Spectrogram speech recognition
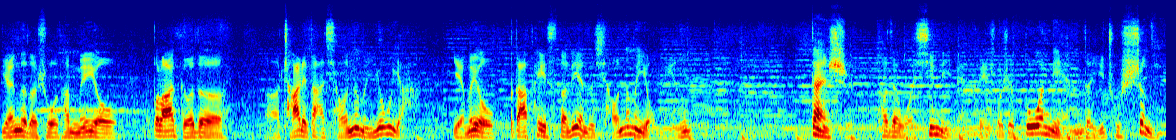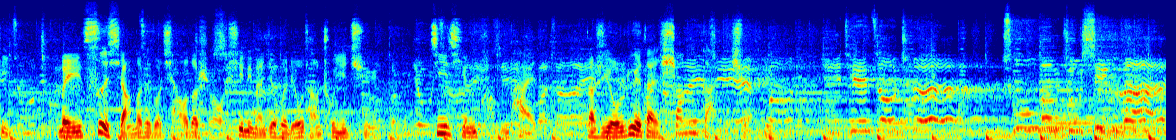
严格的说，它没有布拉格的啊查理大桥那么优雅，也没有布达佩斯的链子桥那么有名。但是它在我心里面可以说是多年的一处圣地。每次想到这座桥的时候，心里面就会流淌出一曲激情澎湃的，但是又略带伤感的旋律。一天早晨，从梦中醒来，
